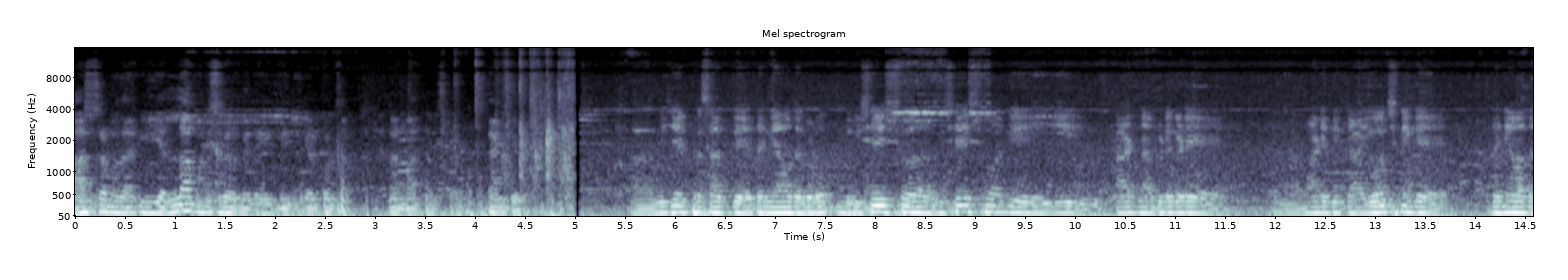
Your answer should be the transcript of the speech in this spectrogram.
ಆಶ್ರಮದ ಈ ಎಲ್ಲ ಮನಸ್ಸುಗಳ ಮೇಲೆ ಇಲ್ಲಿ ಹೇಳ್ಕೊಳ್ತಾ ನಾನು ಆ, ವಿಜಯ್ ಪ್ರಸಾದ್ಗೆ ಧನ್ಯವಾದಗಳು. ಒಂದು ವಿಶೇಷ, ವಿಶೇಷವಾಗಿ ಈ ಹಾಡನ್ನ ಬಿಡುಗಡೆ ಮಾಡಿದ್ದಕ್ಕೆ, ಆ ಯೋಚನೆಗೆ ಧನ್ಯವಾದ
